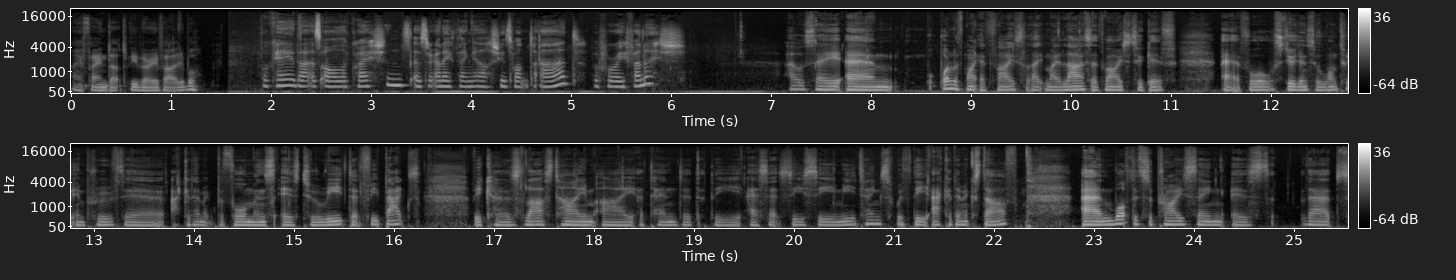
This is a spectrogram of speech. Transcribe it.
I find that to be very valuable. Okay, that is all the questions. Is there anything else you want to add before we finish? I would say um, one of my advice, like my last advice to give uh, for students who want to improve their academic performance, is to read the feedbacks. Because last time I attended the SSCC meetings with the academic staff, and what is surprising is that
